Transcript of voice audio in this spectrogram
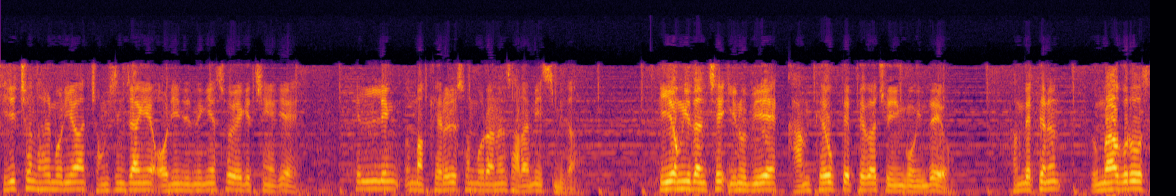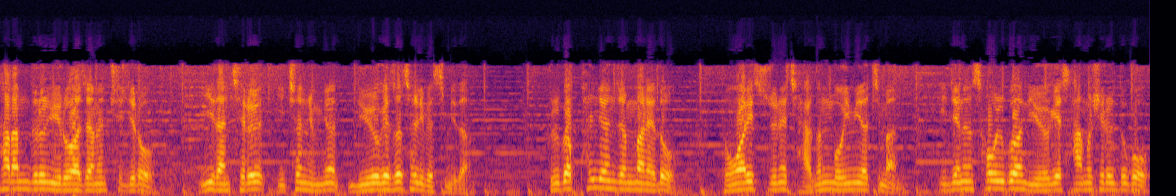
기지천 할머니와 정신장애 어린이 등의 소외계층에게 힐링 음악회를 선물하는 사람이 있습니다. 비영리단체 이누비의 강태욱 대표가 주인공인데요. 강 대표는 음악으로 사람들을 위로하자는 취지로 이 단체를 2006년 뉴욕에서 설립했습니다. 불과 8년 전만 해도 동아리 수준의 작은 모임이었지만 이제는 서울과 뉴욕에 사무실을 두고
